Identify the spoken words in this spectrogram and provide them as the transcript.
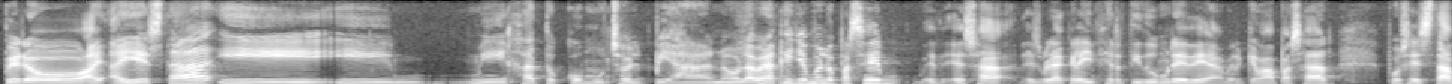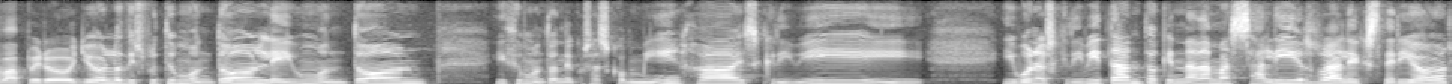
Pero ahí, está y, mi hija tocó mucho el piano. La verdad que yo me lo pasé, o sea, es verdad que la incertidumbre de a ver qué va a pasar, pues estaba, pero yo lo disfruté un montón, leí un montón, hice un montón de cosas con mi hija, escribí y y bueno, escribí tanto que nada más salir al exterior,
